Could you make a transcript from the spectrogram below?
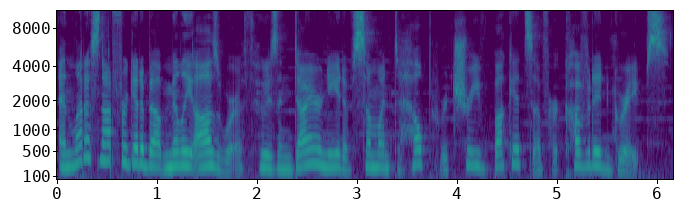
And let us not forget about Millie Osworth, who is in dire need of someone to help retrieve buckets of her coveted grapes.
